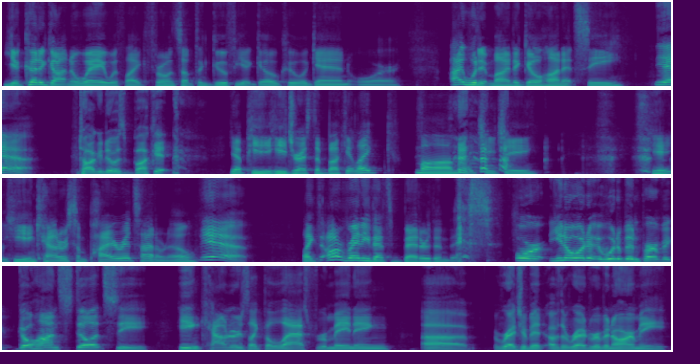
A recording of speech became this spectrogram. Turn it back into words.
you could have gotten away with like throwing something goofy at Goku again, or I wouldn't mind a Gohan at sea. Yeah. Talking to his bucket. Yep, he he dressed a bucket like mom, like Chi Chi. he he encounters some pirates. I don't know. yeah. Like already, that's better than this. Or you know what? It would have been perfect. Gohan's still at sea. He encounters like the last remaining uh, regiment of the Red Ribbon Army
